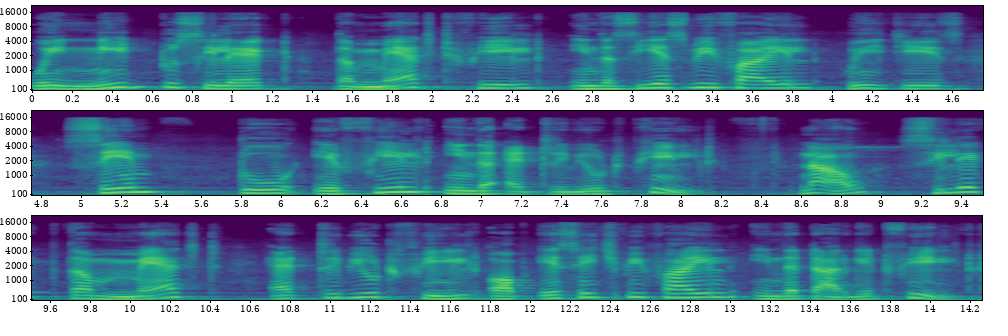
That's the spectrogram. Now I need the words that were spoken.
we need to select the matched field in the CSV file which is same to a field in the attribute field. Now select the matched attribute field of SHP file in the target field.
